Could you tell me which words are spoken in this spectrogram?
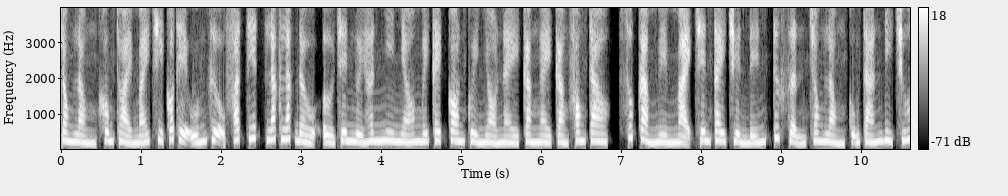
Trong lòng không thoải mái chỉ có thể uống rượu phát tiết lắc lắc đầu ở trên người hân nhi nhéo mấy cái con quỷ nhỏ này càng ngày càng phong tao, xúc cảm mềm mại trên tay truyền đến tức giận trong lòng cũng tán đi chút.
